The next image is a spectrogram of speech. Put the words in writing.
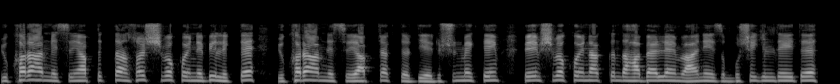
yukarı hamlesini yaptıktan sonra Shiba Coin ile birlikte yukarı hamlesi yapacaktır diye düşünmekteyim. Benim Shiba Coin hakkında haberlerim ve analizim bu şekildeydi.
